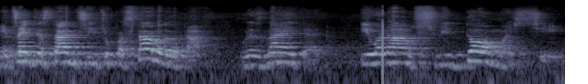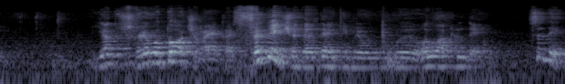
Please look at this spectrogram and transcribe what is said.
І цей дистанції цю поставили отак, ви знаєте, і вона в свідомості, як шривоточена якась, сидить ще в головах людей. Сидить.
